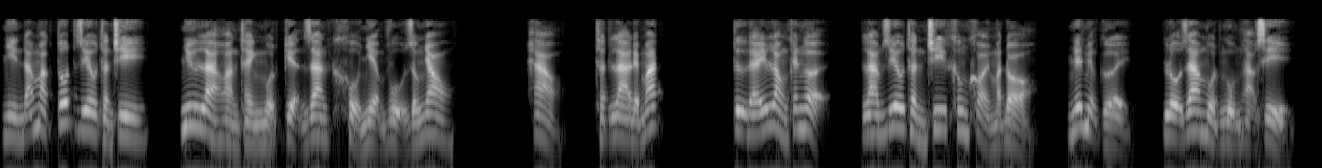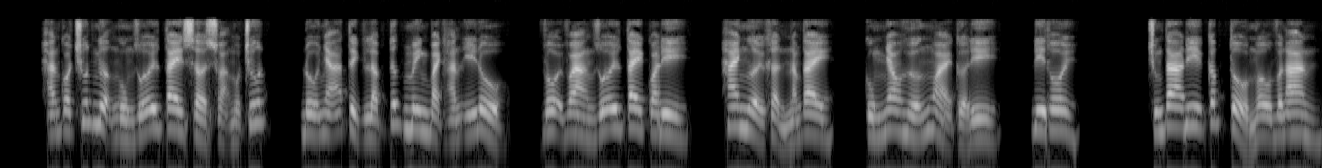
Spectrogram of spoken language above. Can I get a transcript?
nhìn đã mặc tốt diêu thần chi, như là hoàn thành một kiện gian khổ nhiệm vụ giống nhau. Hảo, thật là đẹp mắt. Tự đáy lòng khen ngợi, làm diêu thần chi không khỏi mặt đỏ, nhếch miệng cười, lộ ra một ngụm hạo sỉ. Hắn có chút ngượng ngùng rỗi tay sờ soạn một chút, đồ nhã tịch lập tức minh bạch hắn ý đồ, vội vàng rỗi tay qua đi, hai người khẩn nắm tay, cùng nhau hướng ngoài cửa đi, đi thôi. Chúng ta đi cấp tổ mẫu Vân An,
